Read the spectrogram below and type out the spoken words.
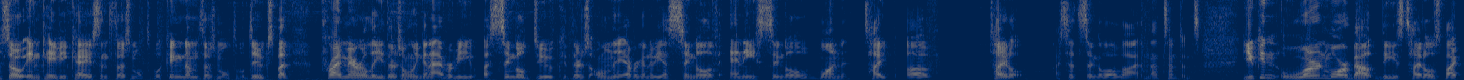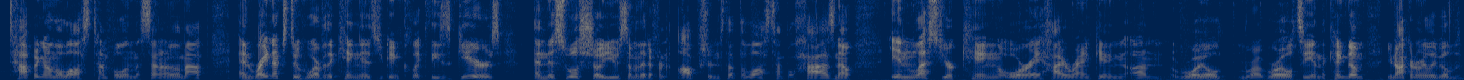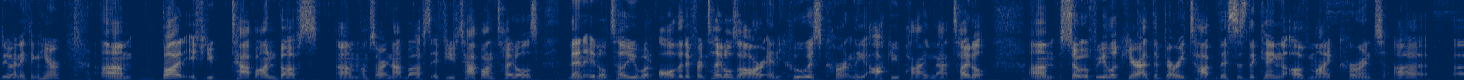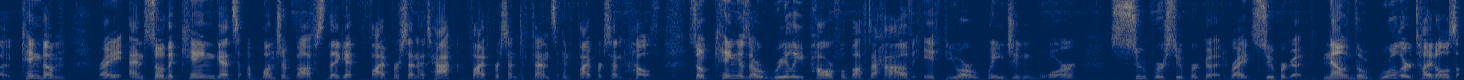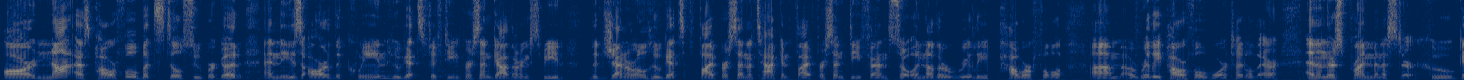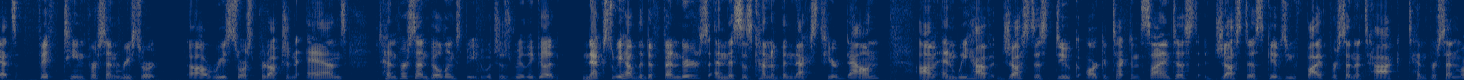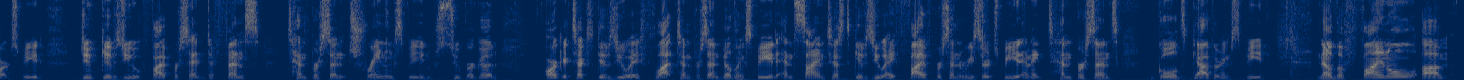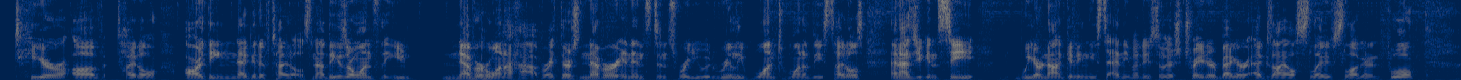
so in kvk since there's multiple kingdoms there's multiple dukes but primarily there's only going to ever be a single duke. There's only ever going to be a single of any single one type of title I said single a lot in that sentence. You can learn more about these titles by tapping on the Lost Temple in the center of the map and right next to whoever the king is you can click these gears and this will show you some of the different options that the Lost Temple has. Now unless you're king or a high ranking um, royal royalty in the kingdom you're not going to really be able to do anything here um, but if you tap on buffs um, I'm sorry not buffs if you tap on titles then it'll tell you what all the different titles are and who is currently occupying that title um, so if we look here at the very top this is the king of my current uh, uh, kingdom right? And so the king gets a bunch of buffs. They get five percent attack five percent defense and five percent health. So king is a really powerful buff to have if you are waging war super super good right? Super good. Now the ruler titles are not as powerful but still super good. And these are the queen who gets 15 percent gathering speed the general who gets five percent attack and five percent defense. So another really powerful um a really powerful war title there. And then there's prime minister who gets 15 percent resource uh, resource production and 10% building speed which is really good. Next we have the defenders and this is kind of the next tier down. Um, and we have justice duke architect and scientist. Justice gives you 5% attack 10% march speed. Duke gives you 5% defense 10% training speed super good. Architect gives you a flat 10% building speed and scientist gives you a 5% research speed and a 10% gold gathering speed. Now the final um, tier of title are the negative titles. Now these are ones that you never want to have right? There's never an instance where you would really want one of these titles. And as you can see we are not giving these to anybody. So there's traitor beggar exile slave sluggard and fool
